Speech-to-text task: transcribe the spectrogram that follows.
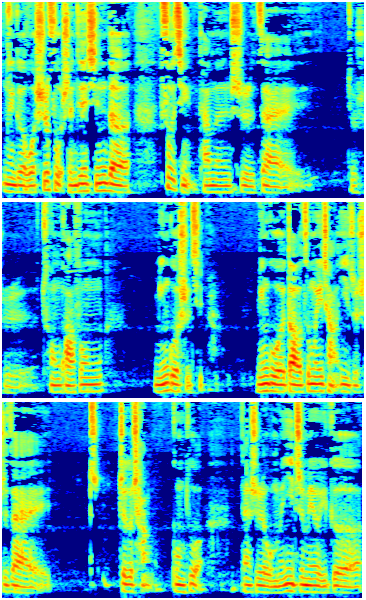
那个我师傅沈建新的父亲，他们是在就是从华丰民国时期吧，民国到这么一厂一直是在这这个厂工作，但是我们一直没有一个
